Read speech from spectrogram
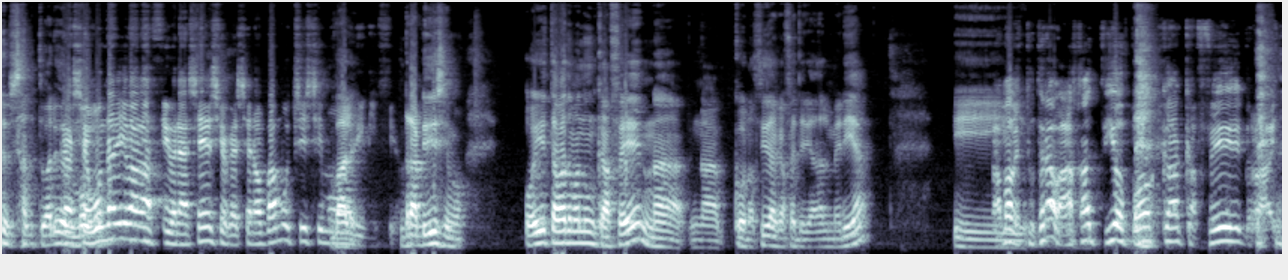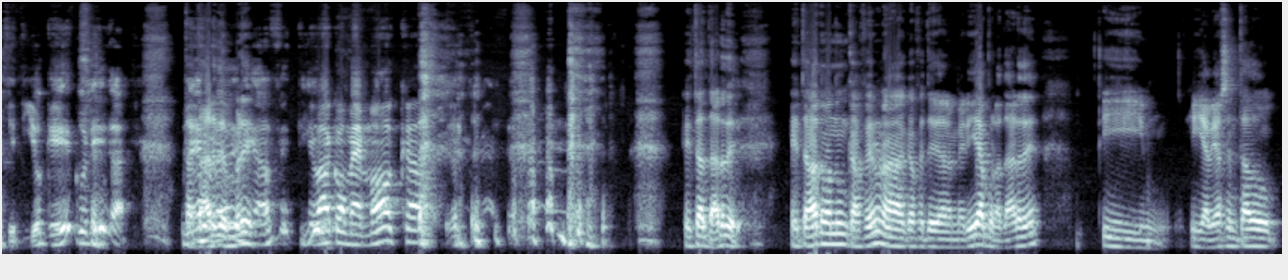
el santuario La del moco. segunda divagación, Asensio, que se nos va muchísimo Vale. al inicio. Rapidísimo. Hoy estaba tomando un café en una, una conocida cafetería de Almería y... Vamos a ver, tú trabajas, tío, podcast, café. Pero, ay, ¿qué tío qué, colega? Esta tarde, hombre. ¿Qué haces, Se tío? va a comer mosca. esta tarde. Estaba tomando un café en una cafetería de Almería por la tarde y, y había sentado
